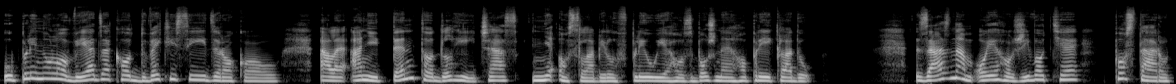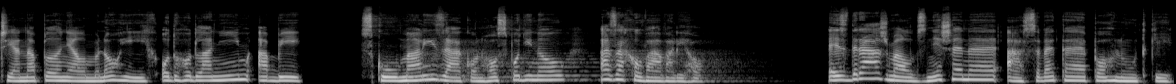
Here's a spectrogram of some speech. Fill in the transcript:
Uplynulo viac ako 2000 rokov, ale ani tento dlhý čas neoslabil vplyv jeho zbožného príkladu. Záznam o jeho živote postáročia naplňal mnohých odhodlaním, aby skúmali zákon hospodinov a zachovávali ho. Ezdráž mal vznešené a sveté pohnútky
